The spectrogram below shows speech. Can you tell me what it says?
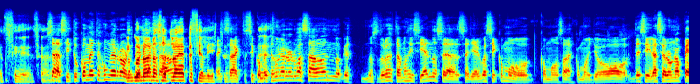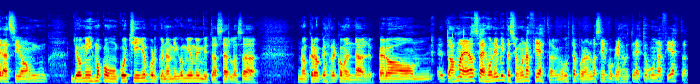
o, sea, si tú cometes un error. Ninguno de nosotros es especialista. Exacto. Si cometes un error basado en lo que nosotros estamos diciendo, o sea, sería algo así como, como, ¿sabes? Como yo decidir hacer una operación yo mismo con un cuchillo porque un amigo mío me invitó a hacerlo. O sea, no creo que es recomendable. Pero, mm, de todas maneras, o sea, es una invitación a una fiesta. A mí me gusta ponerlo así porque esto es una fiesta.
